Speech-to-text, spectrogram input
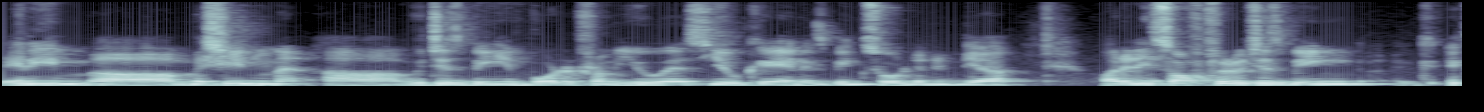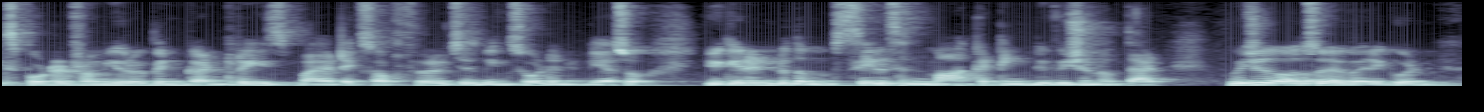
any uh, machine uh, which is being imported from US, UK and is being sold in India or any software which is being exported from European countries, biotech software which is being sold in India. So you get into the sales and marketing division of that, which is also a very good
